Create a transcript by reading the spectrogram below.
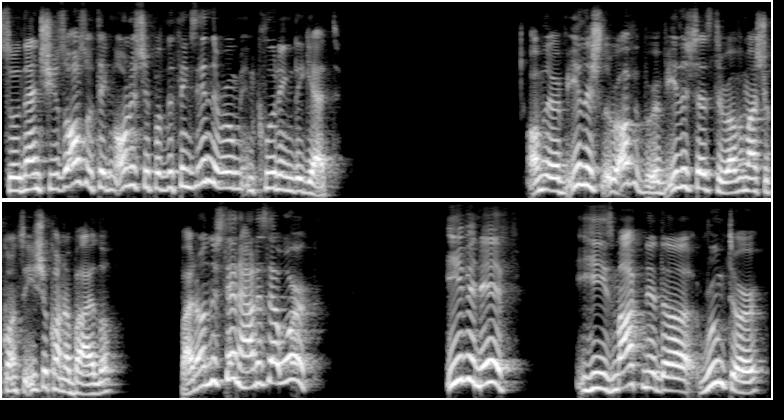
so then she is also taking ownership of the things in the room, including the get. Rav Elish says to Rav but I don't understand how does that work? Even if he's makne the room to her,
